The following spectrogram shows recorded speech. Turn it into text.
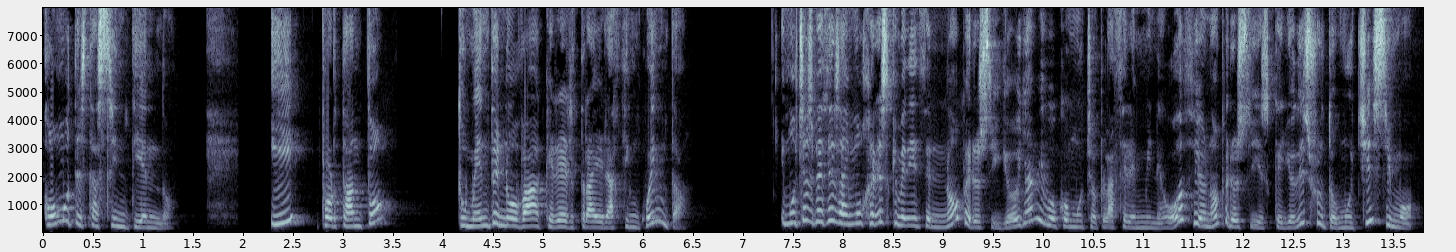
¿Cómo te estás sintiendo? Y, por tanto, tu mente no va a querer traer a 50. Y muchas veces hay mujeres que me dicen, no, pero si yo ya vivo con mucho placer en mi negocio, ¿no? Pero si es que yo disfruto muchísimo.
